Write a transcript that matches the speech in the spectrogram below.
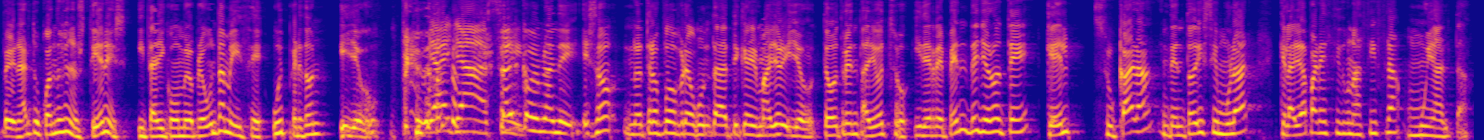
pero Enar, ¿tú cuántos años tienes? Y tal y como me lo pregunta, me dice, uy, perdón. Y yo, perdón. Ya, ya, sí. ¿Sabes? Como en plan de, eso no te lo puedo preguntar a ti que eres mayor y yo tengo 38. Y de repente yo noté que él, su cara, intentó disimular que le había parecido una cifra muy alta.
